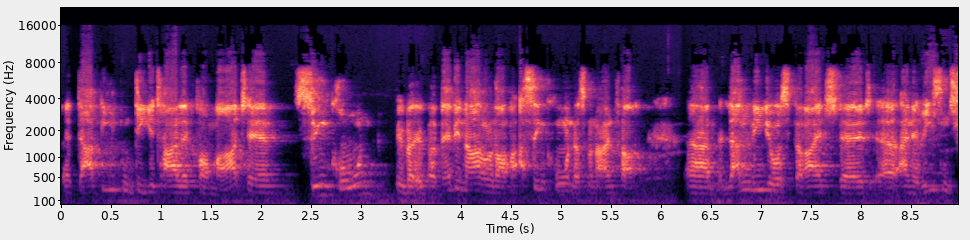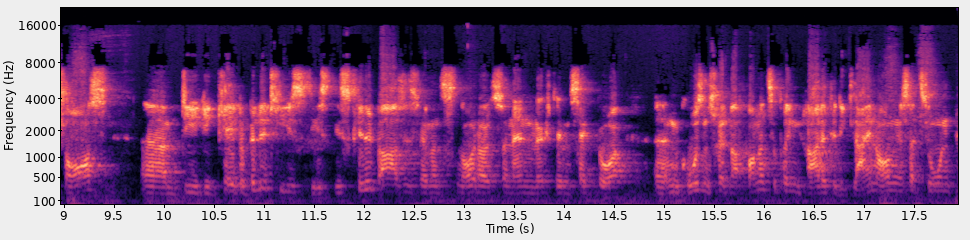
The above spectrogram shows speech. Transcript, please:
äh, da bieten digitale Formate synchron über, über Webinar oder auch asynchron, dass man einfach äh, Lernvideos bereitstellt, äh, eine Riesenchance, äh, die, die Capabilities, die, die Skillbasis, wenn man es neudeutsch so nennen möchte, im Sektor äh, einen großen Schritt nach vorne zu bringen, gerade für die kleinen Organisationen.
